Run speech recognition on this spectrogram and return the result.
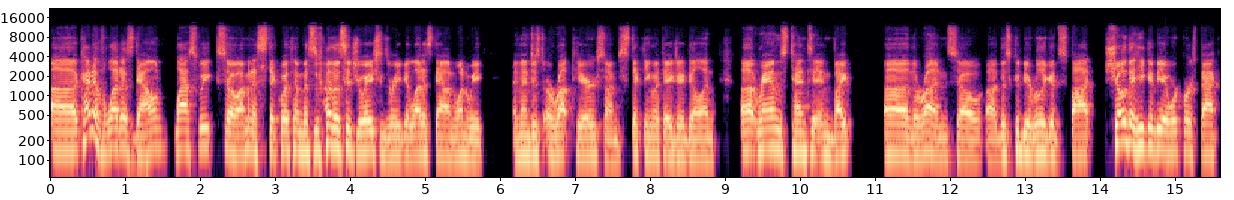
Uh, kind of let us down last week, so I'm going to stick with him. This is one of those situations where you could let us down one week and then just erupt here. So I'm sticking with AJ Dillon. Uh, Rams tend to invite uh, the run, so uh, this could be a really good spot. Show that he could be a workhorse back.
